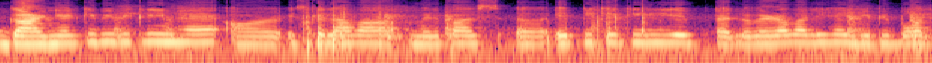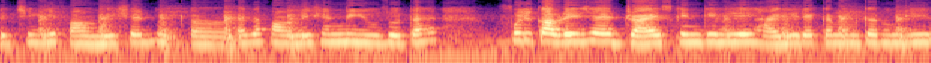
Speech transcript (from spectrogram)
गार्नियर की बीबी क्रीम है और इसके अलावा मेरे पास ए पी के की ये एलोवेरा वाली है, ये भी बहुत अच्छी है। ये फाउंडेशन एज अ फाउंडेशन भी यूज़ होता है। फुल कवरेज है ड्राई स्किन के लिए हाईली रेकमेंड करूँगी।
